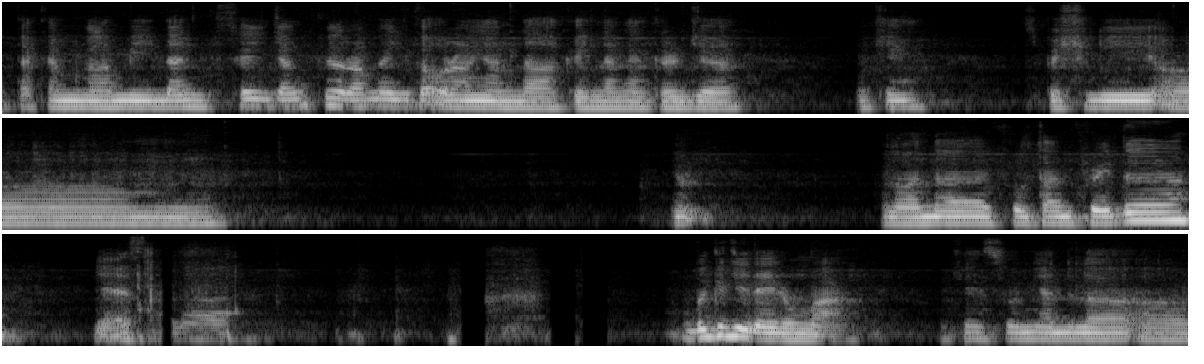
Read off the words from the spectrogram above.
kita akan mengalami dan saya jangka ramai juga orang yang dah kehilangan kerja. Okay. Especially um, kalau anda full time trader, yes, uh, bekerja dari rumah. Okay, so ini adalah uh,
